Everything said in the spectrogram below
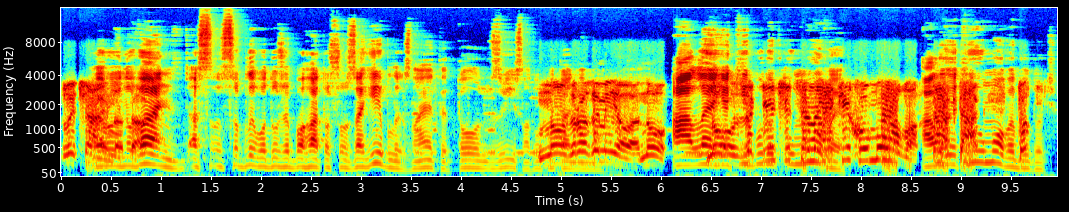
звичайно. Руйнувань, ос- особливо дуже багато що загиблих, знаєте, то звісно, тут Ну зрозуміло. Ну Але ну, які будуть умови? на яких умовах? Але так, які так. умови То- будуть?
